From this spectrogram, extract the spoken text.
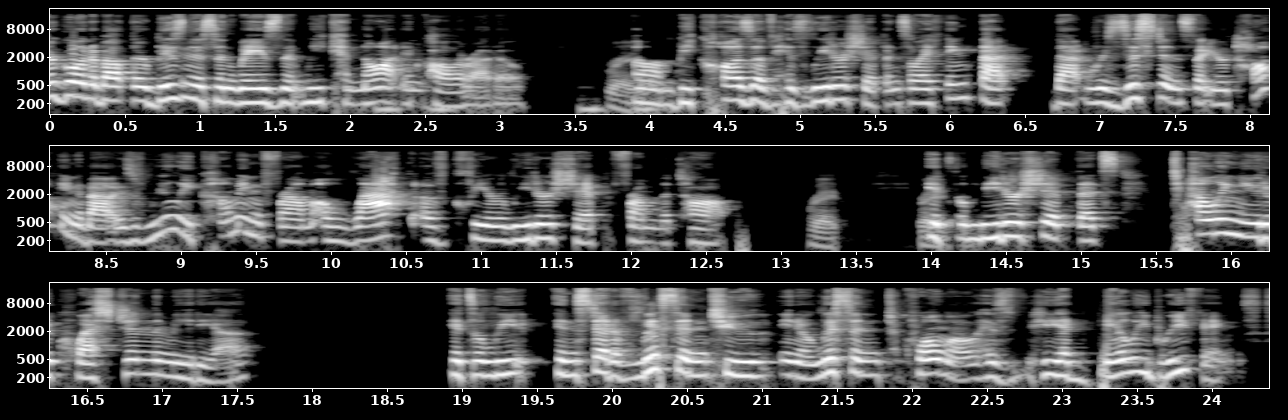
they're going about their business in ways that we cannot in colorado right. um, because of his leadership. And so i think that that resistance that you're talking about is really coming from a lack of clear leadership from the top. Right, right. it's a leadership that's telling you to question the media. It's a le- instead of listen to you know listen to Cuomo his he had daily briefings.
